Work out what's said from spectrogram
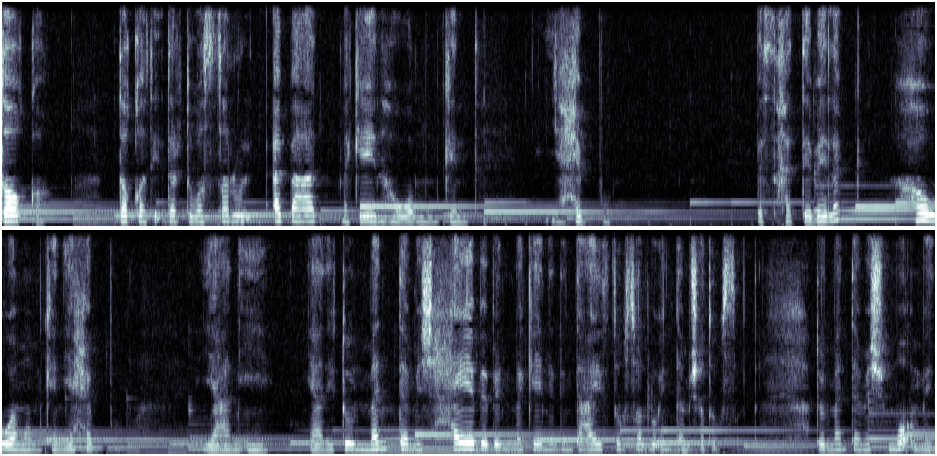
طاقة طاقة تقدر توصله لأبعد مكان هو ممكن يحبه. بس خدت بالك؟ هو ممكن يحبه. يعني إيه؟ يعني طول ما أنت مش حابب المكان اللي أنت عايز توصل له أنت مش هتوصل. طول ما انت مش مؤمن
